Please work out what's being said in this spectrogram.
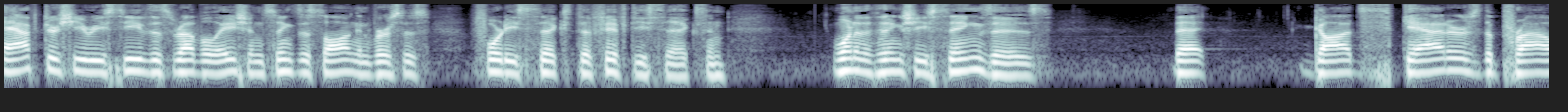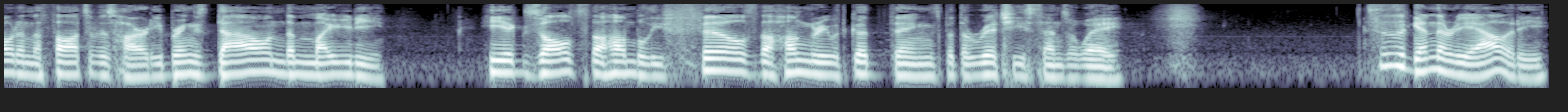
after she received this revelation, sings a song in verses 46 to 56. And one of the things she sings is that God scatters the proud in the thoughts of his heart. He brings down the mighty. He exalts the humble. He fills the hungry with good things, but the rich he sends away. This is again the reality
